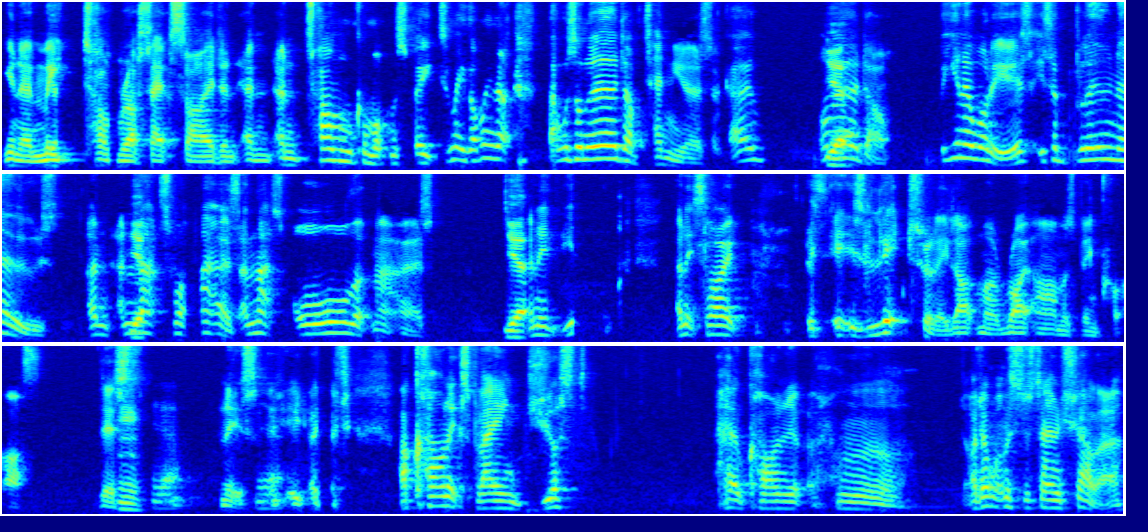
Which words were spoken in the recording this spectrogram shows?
you know meet Tom Ross outside and, and, and Tom come up and speak to me. I mean that, that was unheard of ten years ago. Unheard yeah. of. But you know what he is? He's a blue nose, and, and yeah. that's what matters, and that's all that matters. Yeah. And it and it's like it's, it is literally like my right arm has been cut off. This. Mm. Yeah. And it's yeah. it, it, I can't explain just how kind of uh, I don't want this to sound shallow,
